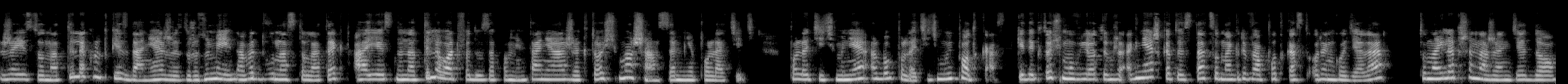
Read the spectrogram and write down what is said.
że jest to na tyle krótkie zdanie, że zrozumie je nawet dwunastolatek, a jest na tyle łatwe do zapamiętania, że ktoś ma szansę mnie polecić. Polecić mnie albo polecić mój podcast. Kiedy ktoś mówi o tym, że Agnieszka to jest ta, co nagrywa podcast o rękodziele, to najlepsze narzędzie do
